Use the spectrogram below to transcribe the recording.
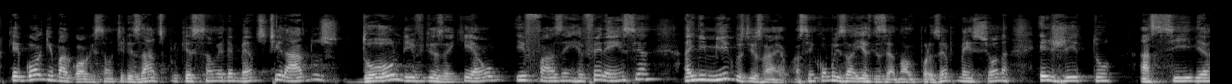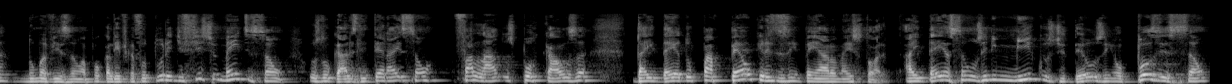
Porque Gog e Magog são utilizados porque são elementos tirados do livro de Ezequiel e fazem referência a inimigos de Israel. Assim como Isaías 19, por exemplo, menciona Egito, a Síria numa visão apocalíptica futura e dificilmente são os lugares literais são falados por causa da ideia do papel que eles desempenharam na história. A ideia são os inimigos de Deus em oposição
